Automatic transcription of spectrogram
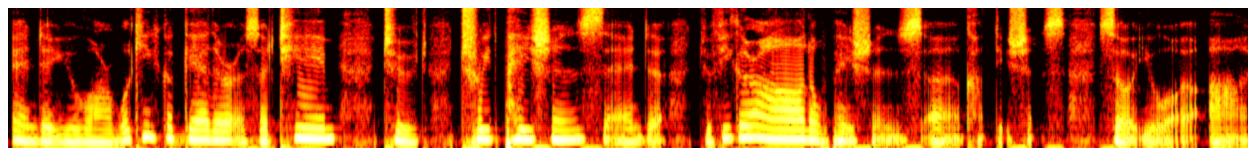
and you are working together as a team to treat patients and uh, to figure out the patient's uh, conditions. So you are uh,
